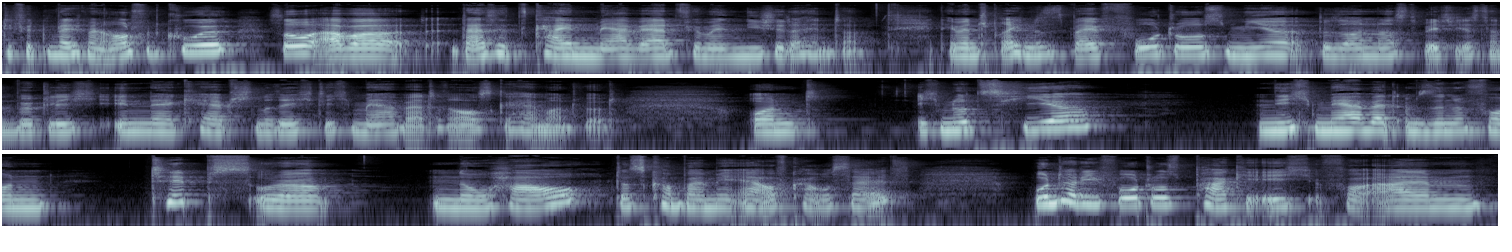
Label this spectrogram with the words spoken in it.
die finden vielleicht mein Outfit cool, so, aber da ist jetzt kein Mehrwert für meine Nische dahinter. Dementsprechend ist es bei Fotos mir besonders wichtig, dass dann wirklich in der Caption richtig Mehrwert rausgehämmert wird. Und ich nutze hier nicht Mehrwert im Sinne von Tipps oder Know-how. Das kommt bei mir eher auf Karussells. Unter die Fotos packe ich vor allem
